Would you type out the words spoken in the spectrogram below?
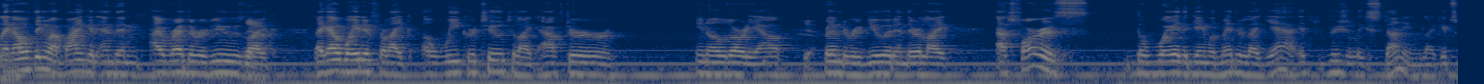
like I was thinking about buying it and then I read the reviews Yeah. like like I waited for like a week or two to like after you know it was already out Yeah. for them to review it and they're like as far as the way the game was made they're like yeah it's visually stunning like it's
